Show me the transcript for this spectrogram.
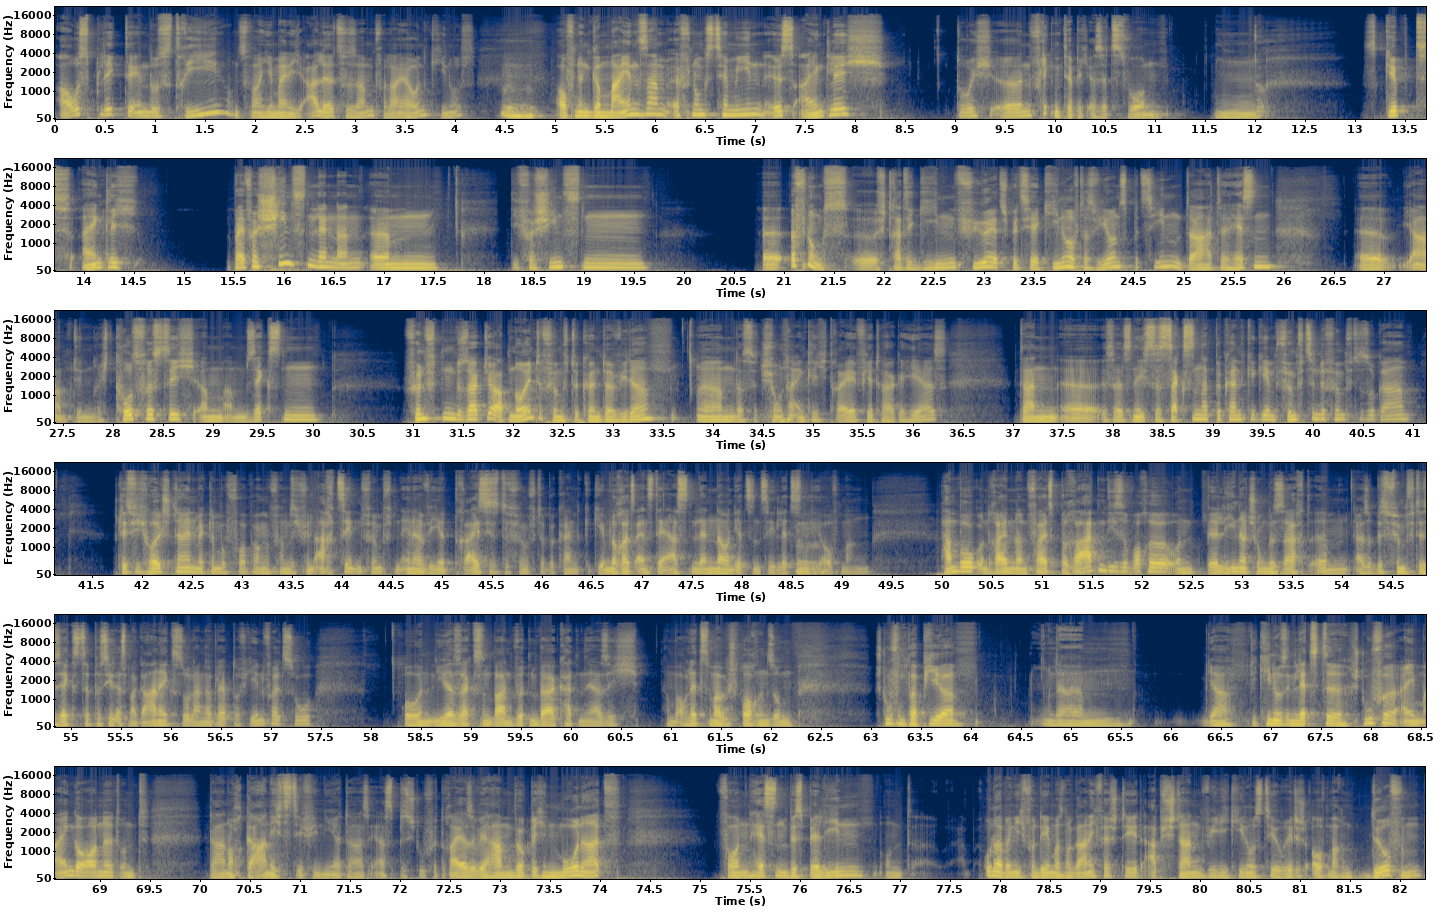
Ausblick der Industrie, und zwar hier meine ich alle zusammen, Verleiher und Kinos, Mhm. auf einen gemeinsamen Öffnungstermin ist eigentlich durch äh, einen Flickenteppich ersetzt worden. Hm. Ja. Es gibt eigentlich bei verschiedensten Ländern ähm, die verschiedensten äh, Öffnungsstrategien für jetzt speziell Kino, auf das wir uns beziehen. Und da hatte Hessen äh, ja den recht kurzfristig am, am 6. Fünften gesagt, ja, ab 9.5. könnt ihr wieder. Ähm, das jetzt schon eigentlich drei, vier Tage her ist. Dann äh, ist als nächstes Sachsen hat bekannt gegeben, 15.5. sogar. Schleswig-Holstein, Mecklenburg-Vorpommern haben sich für den 18.5. NRW 30.5. bekannt gegeben. Noch als eines der ersten Länder und jetzt sind sie die letzten, die Mhm. aufmachen. Hamburg und Rheinland-Pfalz beraten diese Woche und Berlin hat schon gesagt, ähm, also bis 5.6. passiert erstmal gar nichts, so lange bleibt auf jeden Fall zu. Und Niedersachsen, Baden-Württemberg hatten ja sich, haben wir auch letztes Mal besprochen, in so einem Stufenpapier, da, ähm, ja, die Kinos in letzte Stufe einem eingeordnet und da noch gar nichts definiert. Da ist erst bis Stufe 3. Also wir haben wirklich einen Monat von Hessen bis Berlin und unabhängig von dem, was noch gar nicht feststeht, Abstand, wie die Kinos theoretisch aufmachen dürfen.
